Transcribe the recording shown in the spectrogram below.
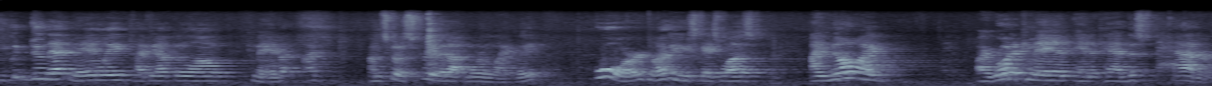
you could do that manually, typing out the long command, but I, I'm just going to screw that up more than likely. Or my other use case was, I know I, I wrote a command and it had this pattern.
